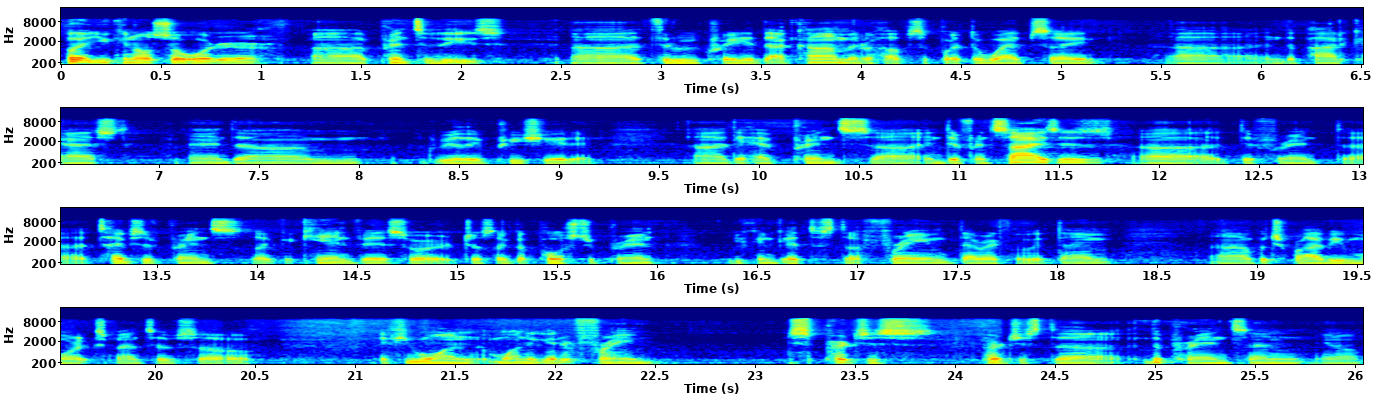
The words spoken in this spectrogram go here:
But you can also order uh, prints of these uh, through crated.com. It'll help support the website uh, and the podcast, and um, really appreciate it. Uh, they have prints uh, in different sizes, different types of prints, like a canvas or just like a poster print. You can get the stuff framed directly with them, which will probably be more expensive. So, if you want want to get it framed, just purchase purchase the the prints and you know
